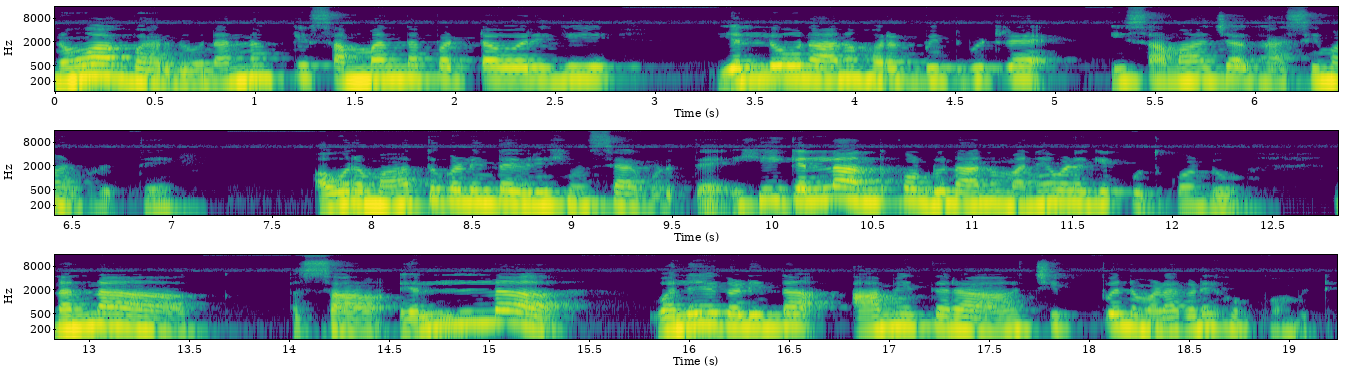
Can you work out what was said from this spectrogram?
ನೋವಾಗಬಾರ್ದು, ನನ್ನಕ್ಕೆ ಸಂಬಂಧಪಟ್ಟವರಿಗೆ ಎಲ್ಲೋ ನಾನು ಹೊರಗೆ ಬಿದ್ದುಬಿಟ್ರೆ ಈ ಸಮಾಜ ಘಾಸಿ ಮಾಡಿಬಿಡುತ್ತೆ. ಅವರ ಮಾತುಗಳಿಂದ ಇವರಿಗೆ ಹಿಂಸೆ ಆಗ್ಬಿಡುತ್ತೆ. ಹೀಗೆಲ್ಲ ಅಂದ್ಕೊಂಡು ನಾನು ಮನೆಯೊಳಗೆ ಕೂತ್ಕೊಂಡು ನನ್ನ ಸಾ, ಎಲ್ಲ ವಲಯಗಳಿಂದ ಆಮೆ ಥರ ಚಿಪ್ಪನ ಒಳಗಡೆ ಹೊಕ್ಕೊಂಡ್ಬಿಟ್ಟೆ.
